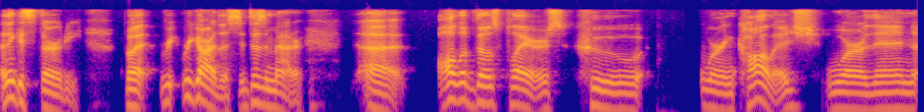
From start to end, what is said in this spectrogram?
i think it's 30 but re- regardless it doesn't matter uh, all of those players who were in college were then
